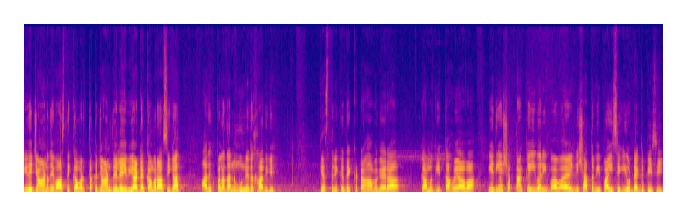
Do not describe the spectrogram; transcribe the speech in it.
ਇਹਦੇ ਜਾਣ ਦੇ ਵਾਸਤੇ ਕਬਰ ਤੱਕ ਜਾਣ ਦੇ ਲਈ ਵੀ ਅੱਡ ਕਮਰਾ ਸੀਗਾ। ਆ ਦੇਖ, ਪਹਿਲਾਂ ਤਾਂ ਨਮੂਨੇ ਦਿਖਾ ਦਈਏ। ਕਿਸ ਤਰੀਕੇ ਦੇ ਕਟਾਂ ਵਗੈਰਾ ਕੰਮ ਕੀਤਾ ਹੋਇਆ ਵਾ। ਇਹਦੀਆਂ ਛੱਤਾਂ ਕਈ ਵਾਰੀ ਪਾ- ਇਹਦੀ ਛੱਤ ਵੀ ਪਾਈ ਸੀਗੀ, ਉਹ ਡਿੱਗ ਪਈ ਸੀ।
